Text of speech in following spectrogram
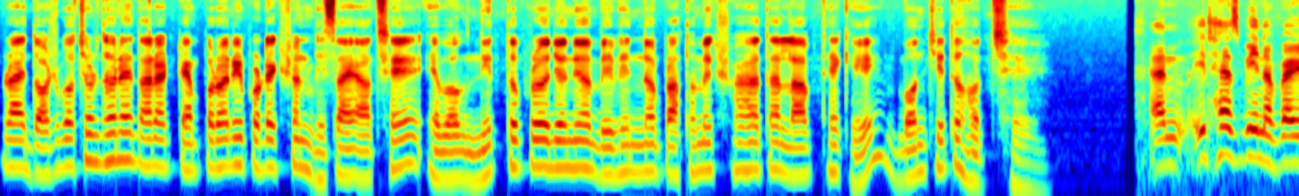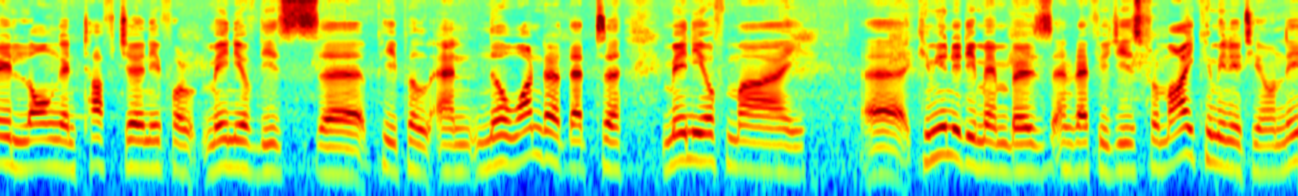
প্রায় দশ বছর ধরে তারা টেম্পোরারি প্রোটেকশন ভিসায় আছে এবং নিত্য প্রয়োজনীয় বিভিন্ন প্রাথমিক সহায়তা লাভ থেকে বঞ্চিত হচ্ছে। And it has been a very long and tough journey for many of these uh, people, and no wonder that uh, many of my uh, community members and refugees from my community only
